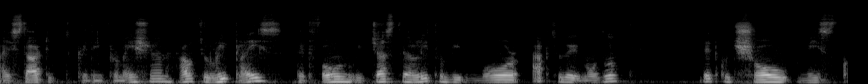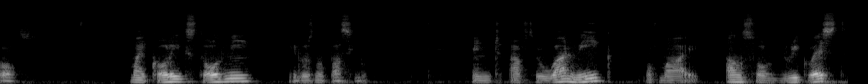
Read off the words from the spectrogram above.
I started to get information how to replace that phone with just a little bit more up-to-date model that could show missed calls. My colleagues told me it was not possible. And after one week of my unsolved request,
